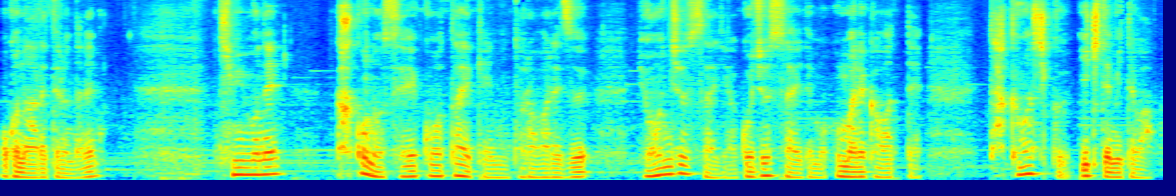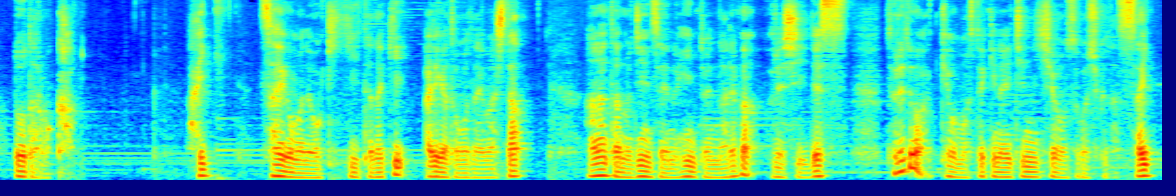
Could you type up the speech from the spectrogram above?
行われてるんだね。君もね過去の成功体験にとらわれず40歳や50歳でも生まれ変わってたくましく生きてみてはどうだろうか。はい。最後までお聴きいただきありがとうございました。あなたの人生のヒントになれば嬉しいです。それでは今日も素敵な一日をお過ごしください。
